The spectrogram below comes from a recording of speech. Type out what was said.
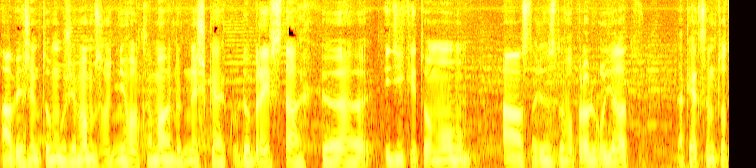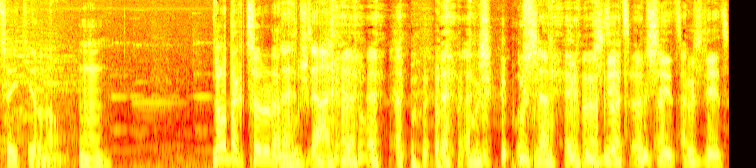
A věřím tomu, že mám s hodně holkama do dneška jako dobrý vztah e, i díky tomu a snažím se to opravdu udělat tak, jak jsem to cítil. No. Mm. No tak co dodat? Ne, už, já, už, už, už, nevím. Už nic, už nic, už nic.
